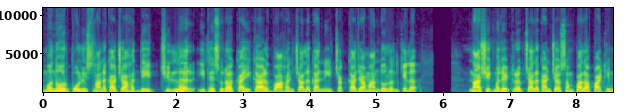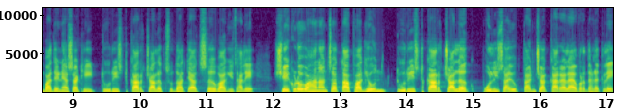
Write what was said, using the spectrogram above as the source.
मनोर पोलीस स्थानकाच्या हद्दीत चिल्लर. इथे सुद्धा काही काळ वाहन चालकांनी चक्काजाम आंदोलन केलं. नाशिकमध्ये ट्रक चालकांच्या संपाला पाठिंबा देण्यासाठी टुरिस्ट कार चालक सुद्धा त्यात सहभागी झाले. शेकडो वाहनांचा ताफा घेऊन टुरिस्ट कार चालक पोलीस आयुक्तांच्या कार्यालयावर धडकले.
